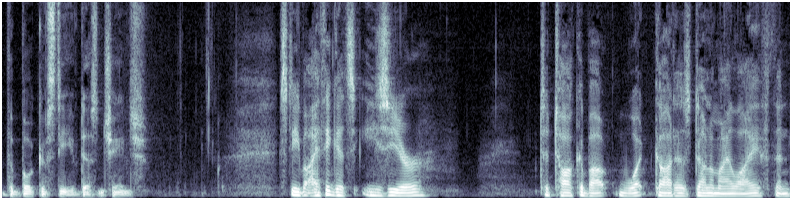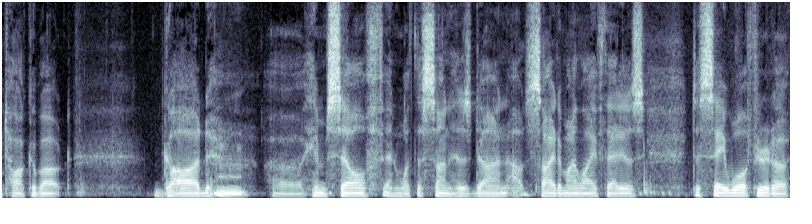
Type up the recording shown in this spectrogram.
the Book of Steve doesn't change. Steve, I think it's easier to talk about what God has done in my life than talk about God mm. Uh, Himself and what the Son has done outside of my life. That is to say, well, if you're at a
